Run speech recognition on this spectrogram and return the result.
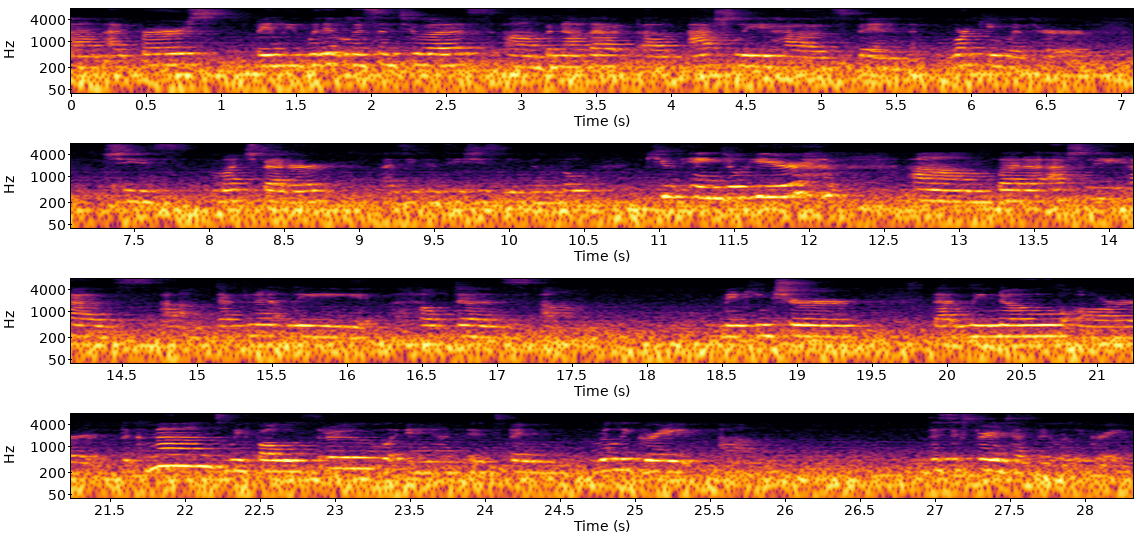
Um, at first, Bailey wouldn't listen to us, um, but now that um, Ashley has been working with her, she's much better. As you can see, she's being a little cute angel here. Um, but uh, Ashley has um, definitely helped us um, making sure that we know our we follow through, and it's been really great. Um, this experience has been really great.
